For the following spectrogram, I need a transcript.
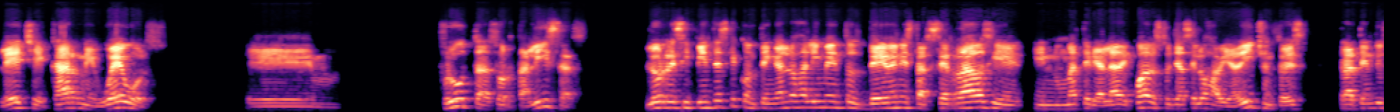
Leche, carne, huevos, eh, frutas, hortalizas. Los recipientes que contengan los alimentos deben estar cerrados y en, un material adecuado. Esto ya se los había dicho. Entonces, traten de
